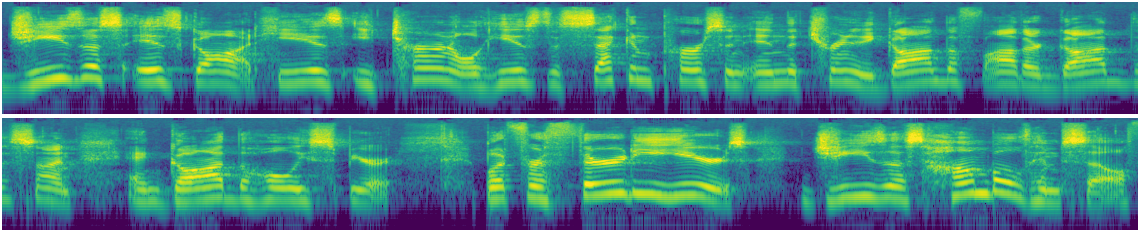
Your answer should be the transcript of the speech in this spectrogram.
Jesus is God. He is eternal. He is the second person in the Trinity God the Father, God the Son, and God the Holy Spirit. But for 30 years, Jesus humbled himself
